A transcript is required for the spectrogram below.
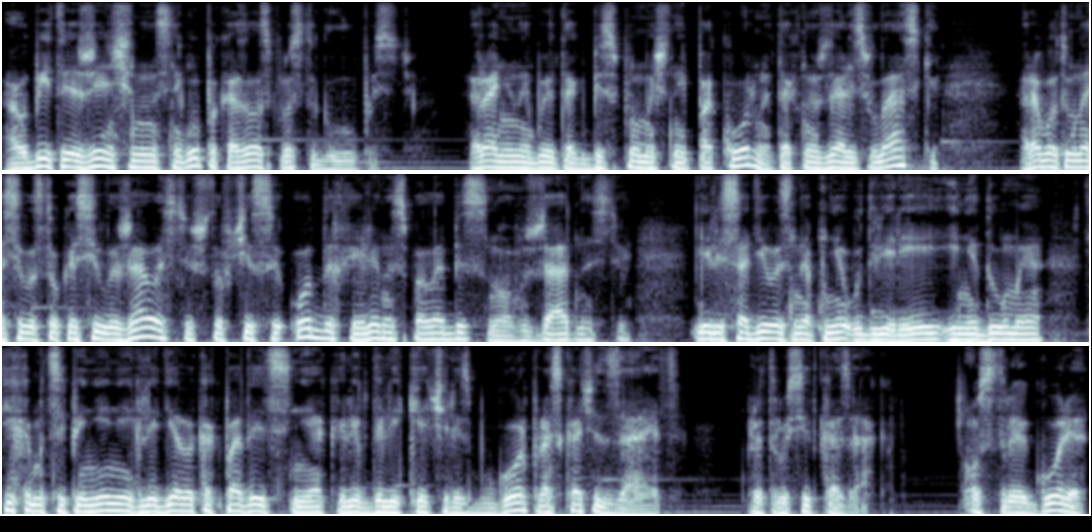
а убитая женщина на снегу показалась просто глупостью. Раненые были так беспомощны и покорны, так нуждались в ласке, работа уносила столько сил и жалости, что в часы отдыха Елена спала без снов, с жадностью, или садилась на пне у дверей и, не думая, в тихом оцепенении глядела, как падает снег, или вдалеке через бугор проскачет заяц, протрусит казак. Острое горе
